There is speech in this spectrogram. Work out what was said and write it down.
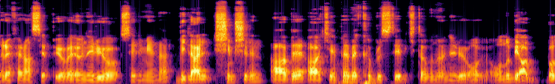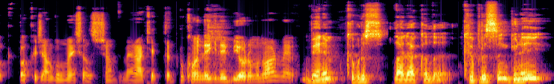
referans yapıyor ve öneriyor Selim Yener. Bilal Şimşir'in AB, AKP ve Kıbrıs diye bir kitabını öneriyor. Onu bir bak bakacağım, bulmaya çalışacağım. Merak ettim. Bu konuyla ilgili bir yorumun var mı? Benim Kıbrıs'la alakalı Kıbrıs'ın güney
